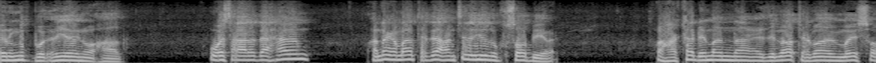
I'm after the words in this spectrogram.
inuu mid buuxiyo inuu ahaado wasaarad ahaan annaga maanta dee hantida iyadu ku soo biiray waxaa ka dhimanna idinoo tilmaami mayso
